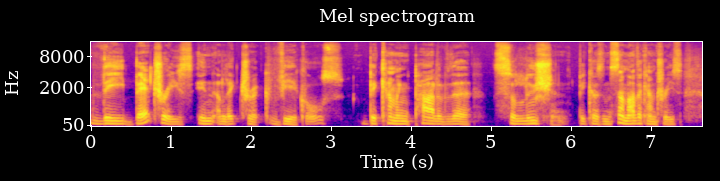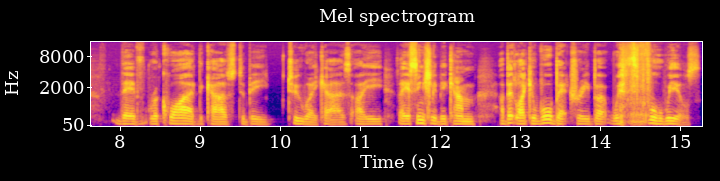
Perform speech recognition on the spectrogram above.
the batteries in electric vehicles becoming part of the solution? Because in some other countries, they've required the cars to be two way cars, i.e., they essentially become a bit like a wall battery but with four wheels.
